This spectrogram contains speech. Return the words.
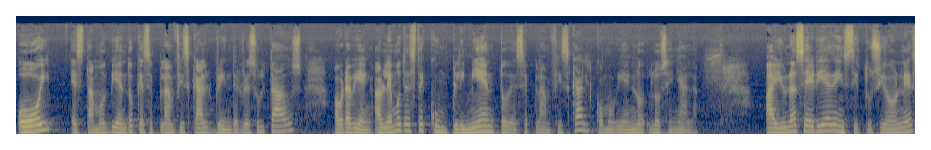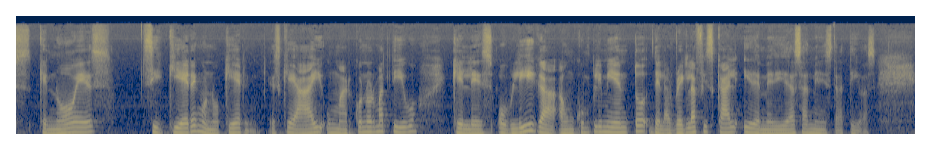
Hoy estamos viendo que ese plan fiscal rinde resultados. Ahora bien, hablemos de este cumplimiento de ese plan fiscal, como bien lo, señala. Hay una serie de instituciones que no es si quieren o no quieren. Es que hay un marco normativo que les obliga a un cumplimiento de la regla fiscal y de medidas administrativas.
